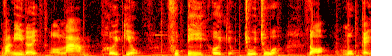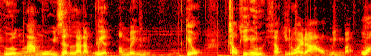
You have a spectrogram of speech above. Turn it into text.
vani ở đây, nó làm hơi kiểu fruity, hơi kiểu chua chua. Đó, một cái hướng làm mùi rất là đặc biệt mà mình kiểu sau khi ngửi, sau khi dry down, mình bảo, wow!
